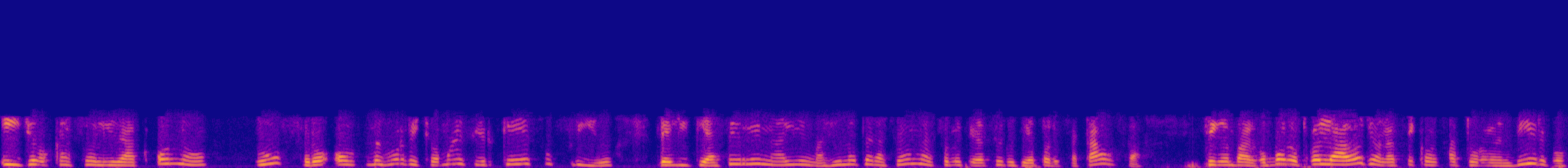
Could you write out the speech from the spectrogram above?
Y yo, casualidad o no, sufro, o mejor dicho, vamos a decir que he sufrido de litiasis renal y en más de una operación me he sometido a cirugía por esa causa. Sin embargo, por otro lado, yo nací con Saturno en Virgo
